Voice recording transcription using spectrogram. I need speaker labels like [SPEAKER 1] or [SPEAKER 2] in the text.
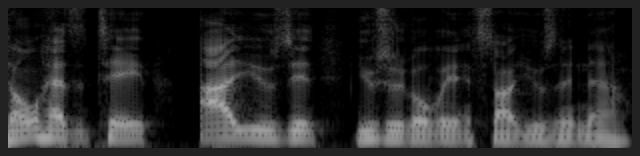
[SPEAKER 1] don't hesitate. I use it. You should go over there and start using it now.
